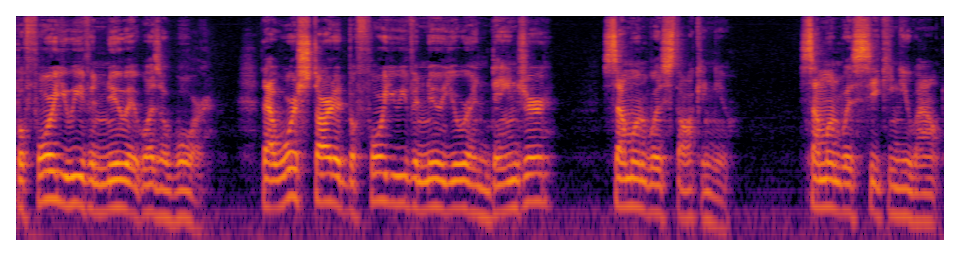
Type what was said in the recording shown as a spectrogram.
before you even knew it was a war. That war started before you even knew you were in danger. Someone was stalking you. Someone was seeking you out.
